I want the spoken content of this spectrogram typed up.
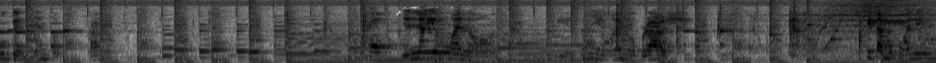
Huwag ganyan. Ito. Yan lang yung ano. Ito na yung ano, brush. Pakita mo kung ano yung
